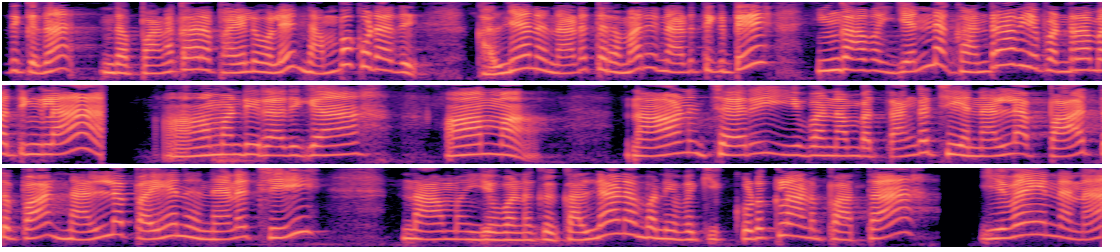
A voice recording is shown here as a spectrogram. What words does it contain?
இதுக்குதான் இந்த பணக்கார பயலுவலை நம்ப கூடாது கல்யாணம் நடத்துற மாதிரி நடத்திக்கிட்டு இங்க அவன் என்ன கண்டாவிய பண்றா பாத்தீங்களா? ஆமாண்டி ராதிகா. ஆமா. நானும் சரி இவன் நம்ம தங்கச்சியை நல்லா பார்த்துப்பா நல்ல பையனை நினைச்சி நாம இவனுக்கு கல்யாணம் பண்ணி வைக்க கொடுக்கலான்னு பார்த்தா இவன் என்னன்னா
